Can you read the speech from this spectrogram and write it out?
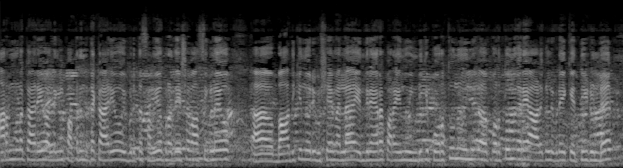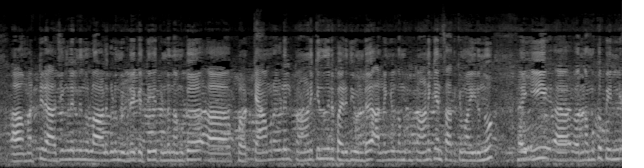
ആറന്മുളക്കാരെയോ അല്ലെങ്കിൽ പത്തനംതിട്ടക്കാരെയോ ഇവിടുത്തെ സമീപ പ്രദേശവാസികളെയോ ബാധിക്കുന്ന ഒരു വിഷയമല്ല. എന്തിനേറെ പറയുന്നു ഇന്ത്യയ്ക്ക് പുറത്തുനിന്ന് പുറത്തുനിന്ന് വരെ ആളുകൾ ഇവിടേക്ക് എത്തിയിട്ടുണ്ട്. മറ്റ് രാജ്യങ്ങളിൽ നിന്നുള്ള ആളുകളും ഇവിടേക്ക് എത്തിയിട്ടുണ്ട്. നമുക്ക് ക്യാമറകളിൽ കാണിക്കുന്നതിന് പരിധിയുണ്ട്. അല്ലെങ്കിൽ നമുക്ക് കാണിക്കാൻ സാധിക്കുമായിരുന്നു. ഈ നമുക്ക് പിന്നെ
